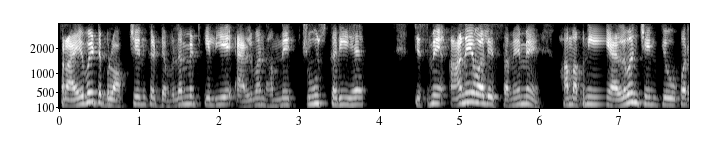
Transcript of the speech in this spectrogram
प्राइवेट ब्लॉकचेन के डेवलपमेंट के लिए एलवन हमने चूज़ करी है, जिसमें आने वाले समय में हम अपनी एलवन चेन के ऊपर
